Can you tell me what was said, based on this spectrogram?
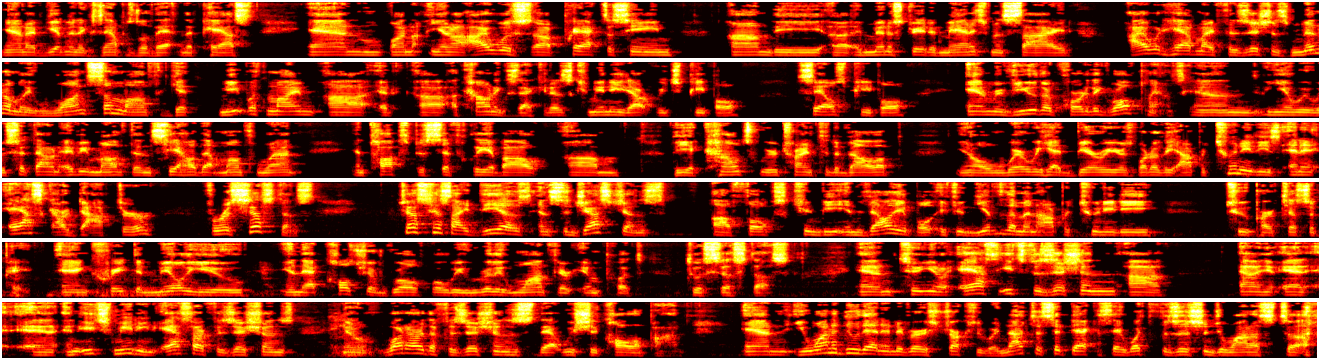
And I've given examples of that in the past. And when you know I was uh, practicing on the uh, administrative management side, I would have my physicians minimally once a month get meet with my uh, uh, account executives, community outreach people, salespeople, and review their quarterly growth plans. And you know, we would sit down every month and see how that month went, and talk specifically about um, the accounts we were trying to develop. You know, where we had barriers, what are the opportunities, and ask our doctor for assistance. Just his ideas and suggestions uh, folks can be invaluable if you give them an opportunity to participate and create the milieu in that culture of growth where we really want their input to assist us. And to, you know, ask each physician, uh, and, and, and, and each meeting, ask our physicians, you know, what are the physicians that we should call upon? And you want to do that in a very structured way, not just sit back and say, what physicians do you want us to,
